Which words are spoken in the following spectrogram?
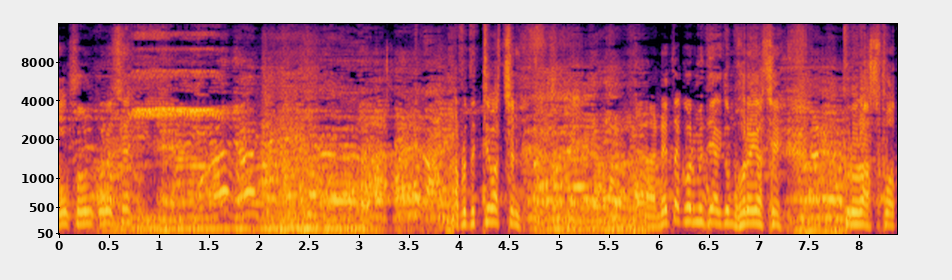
অংশগ্রহণ করেছে। আপনারা দেখতে পাচ্ছেন আহ, নেতাকর্মী দিয়ে একদম ভরে গেছে পুরো রাজপথ।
